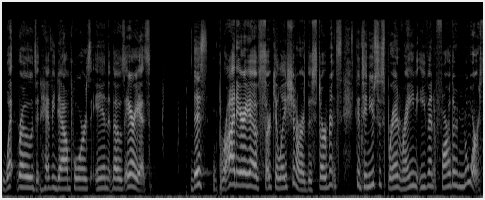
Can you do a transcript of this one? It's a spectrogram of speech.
wet roads and heavy downpours in those areas. This broad area of circulation or disturbance continues to spread rain even farther north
